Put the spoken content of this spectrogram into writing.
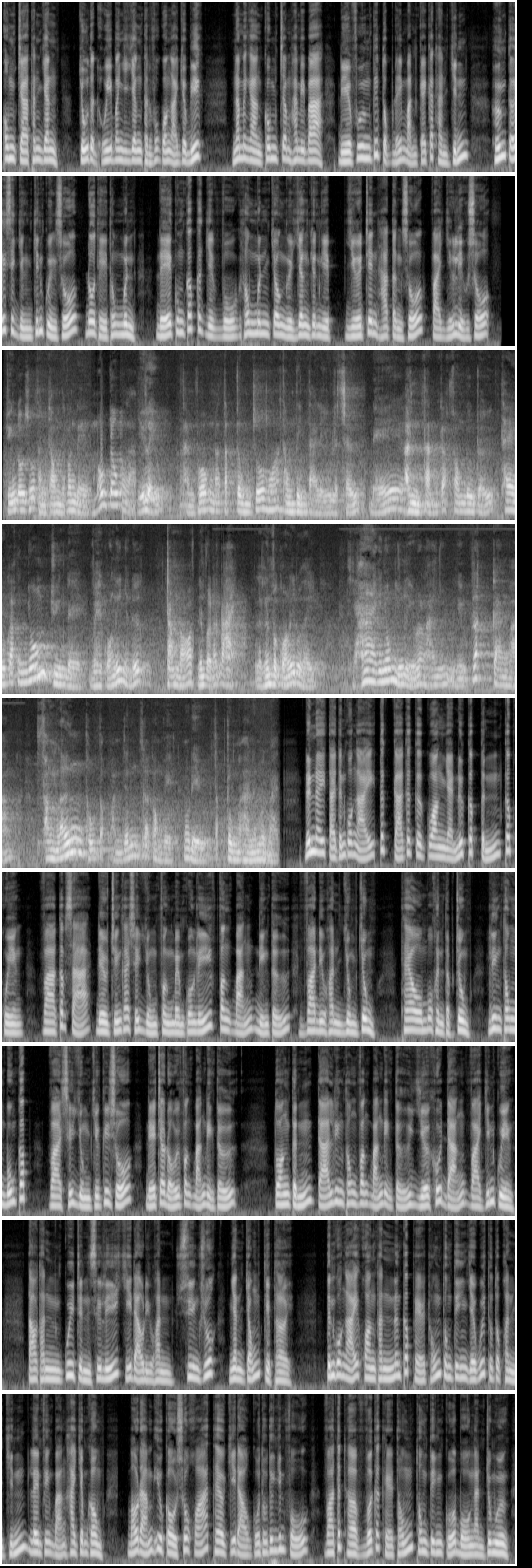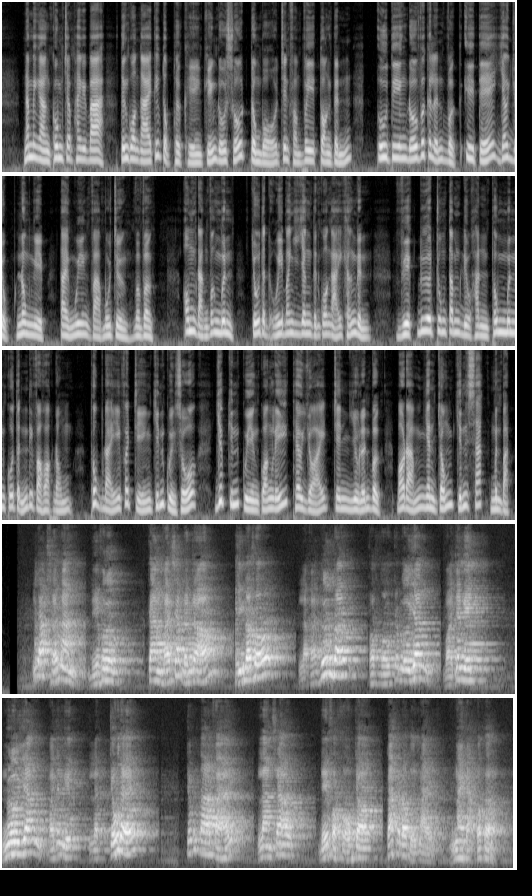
Ông Trà Thanh Danh, Chủ tịch Ủy ban nhân dân thành phố Quảng Ngãi cho biết, năm 2023, địa phương tiếp tục đẩy mạnh cải cách hành chính, hướng tới xây dựng chính quyền số, đô thị thông minh để cung cấp các dịch vụ thông minh cho người dân doanh nghiệp dựa trên hạ tầng số và dữ liệu số. Chuyển đổi số thành công thì vấn đề mấu chốt là dữ liệu. Thành phố cũng đã tập trung số hóa thông tin tài liệu lịch sử để hình thành các phong lưu trữ theo các nhóm chuyên đề về quản lý nhà nước. Trong đó lĩnh vực đất đai là lĩnh vực quản lý đô thị. Thì hai cái nhóm dữ liệu đó là hai nhóm dữ liệu rất căn bản. Phần lớn thủ tục hành chính các công việc nó đều tập trung vào hai lĩnh vực này. Đến nay tại tỉnh Quảng Ngãi, tất cả các cơ quan nhà nước cấp tỉnh, cấp huyện và cấp xã đều triển khai sử dụng phần mềm quản lý văn bản điện tử và điều hành dùng chung – theo mô hình tập trung, liên thông 4 cấp và sử dụng chữ ký số để trao đổi văn bản điện tử. Toàn tỉnh đã liên thông văn bản điện tử giữa khối đảng và chính quyền, tạo thành quy trình xử lý chỉ đạo điều hành xuyên suốt, nhanh chóng kịp thời. Tỉnh Quảng Ngãi hoàn thành nâng cấp hệ thống thông tin giải quyết thủ tục hành chính lên phiên bản 2.0, bảo đảm yêu cầu số hóa theo chỉ đạo của Thủ tướng Chính phủ và tích hợp với các hệ thống thông tin của bộ ngành trung ương – Năm 2023, tỉnh Quảng Ngãi tiếp tục thực hiện chuyển đổi số đồng bộ trên phạm vi toàn tỉnh, ưu tiên đối với các lĩnh vực y tế, giáo dục, nông nghiệp, tài nguyên và môi trường, v.v. Ông Đặng Văn Minh, Chủ tịch Ủy ban nhân dân tỉnh Quảng Ngãi khẳng định, việc đưa trung tâm điều hành thông minh của tỉnh đi vào hoạt động thúc đẩy phát triển chính quyền số, giúp chính quyền quản lý theo dõi trên nhiều lĩnh vực, bảo đảm nhanh chóng, chính xác, minh bạch. Các sở ngành, địa phương cần phải xác định rõ chuyển đổi số là phải hướng tới phục vụ cho người dân và doanh nghiệp. Người dân và doanh nghiệp là chủ thể. Chúng ta phải làm sao để phục vụ cho các đối tượng này ngày càng tốt hơn.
